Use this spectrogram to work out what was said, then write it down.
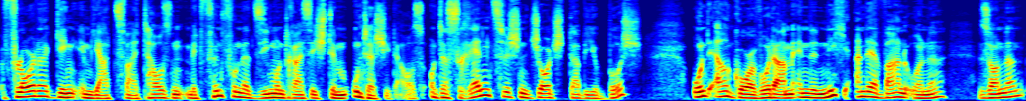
Florida ging im Jahr 2000 mit 537 Stimmen Unterschied aus und das Rennen zwischen George W. Bush und Al Gore wurde am Ende nicht an der Wahlurne, sondern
